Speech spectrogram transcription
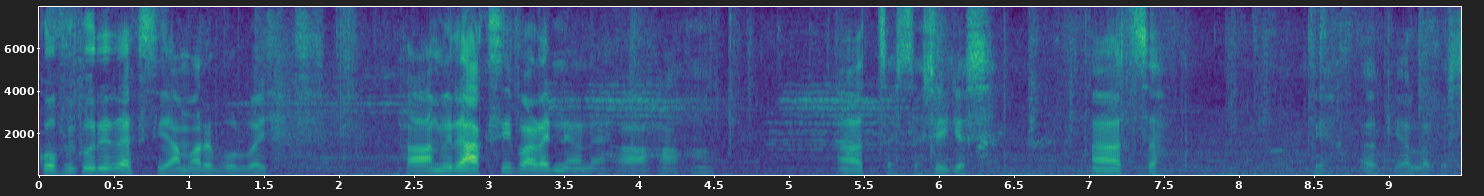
কপি করে রাখছি, আমার বল ভাই। হ্যাঁ আমি রাখছি পাড়াই না না হ্যাঁ হ্যাঁ হ্যাঁ আচ্ছা আচ্ছা ঠিক আছে আচ্ছা ওকে ওকে আল্লাহ হাফেজ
